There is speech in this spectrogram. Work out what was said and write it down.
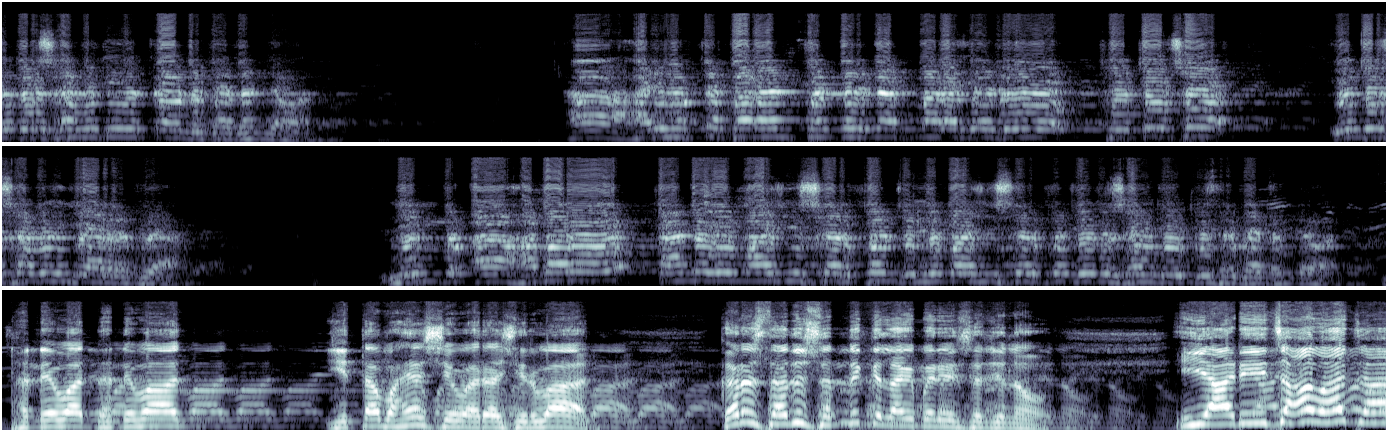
यंत्र समिती एकावन्न रुपया. धन्यवाद. हा हरिभक्त परायण पंढरीनाथ महाराज यादव फोटो ग्यारह रुपया तांडव माजी सरपंच सरपंच इक्कीस रुपया धन्यवाद. धन्यवाद धन्यवाद. येता भाया शिवार आशीर्वाद. कर साधू संत के लागे मेरे सजनो याडी जावा जा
